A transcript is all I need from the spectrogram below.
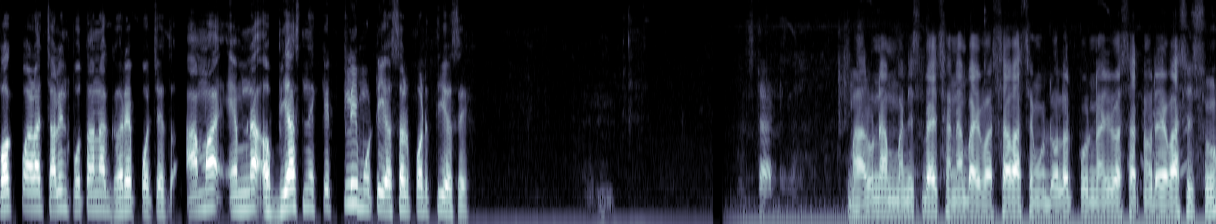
પગપાળા ચાલીને પોતાના ઘરે પહોંચે તો આમાં એમના અભ્યાસને કેટલી મોટી અસર પડતી હશે? મારું નામ મનીષભાઈ છનાભાઈ વસાવા છે. હું દોલતપુર નવી વસાતનો રહેવાસી છું.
